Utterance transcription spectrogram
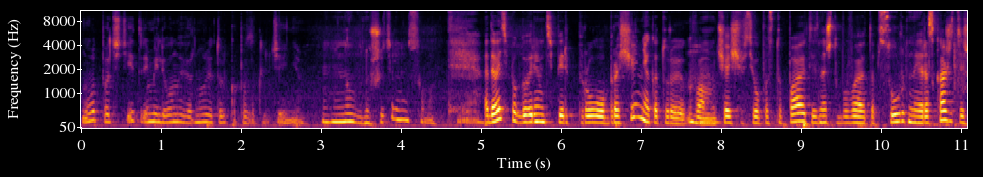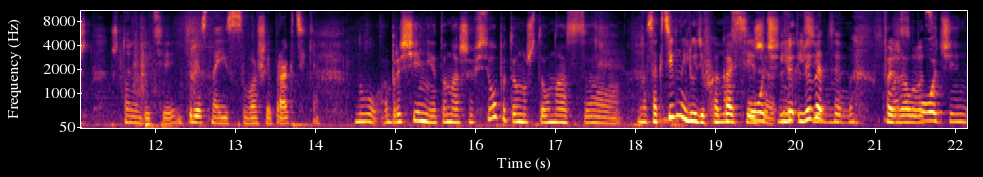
Вот почти 3 миллиона вернули только по заключениям. Ну, внушительная сумма. Да. А давайте поговорим теперь про обращения, которые к вам чаще всего поступают. Я знаю, что бывают абсурдные. Расскажите что-нибудь интересное из вашей практики? Ну, обращение это наше все, потому что у нас... Э, у нас активные люди в Хакасии же. Любят пожаловаться. Очень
